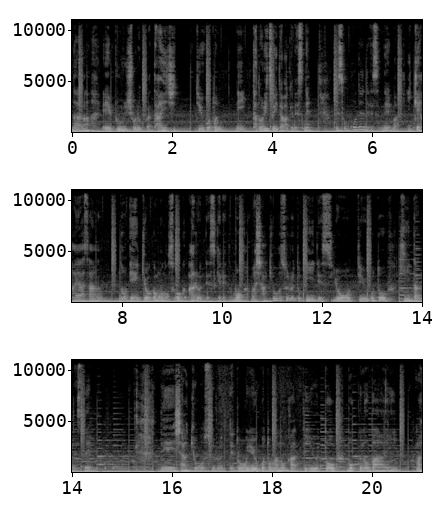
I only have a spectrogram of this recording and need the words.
なら、えー、文章力が大事っていうことにたどり着いたわけですね。でそこでですね、まあ、池早さんの影響がものすごくあるんですけれども、まあ、写経するといいですよっていうことを聞いたんですね。で写経するってどういうことなのかっていうと僕の場合、まあ、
